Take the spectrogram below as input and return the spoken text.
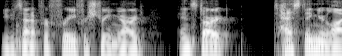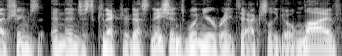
You can sign up for free for StreamYard and start testing your live streams, and then just connect your destinations when you're ready to actually go live.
